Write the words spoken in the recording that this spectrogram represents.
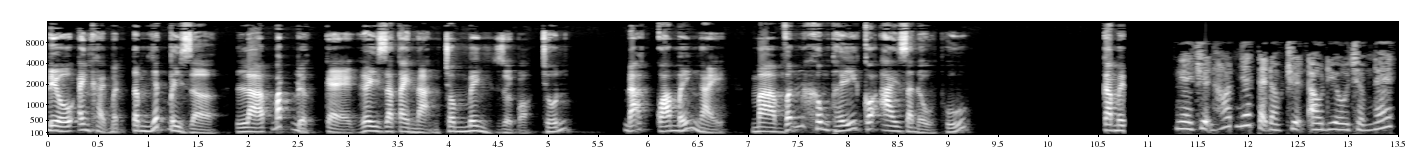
Điều anh Khải bận tâm nhất bây giờ là bắt được kẻ gây ra tai nạn cho Minh rồi bỏ trốn. Đã quá mấy ngày mà vẫn không thấy có ai ra đầu thú. Nghe chuyện hot nhất tại đọc truyện audio.net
